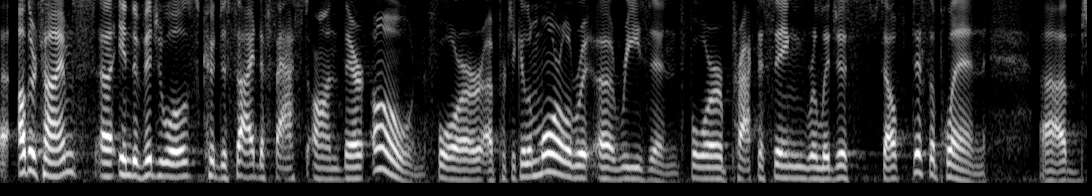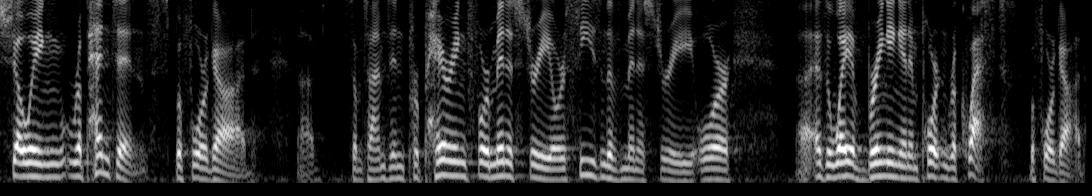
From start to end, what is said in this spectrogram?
Uh, other times, uh, individuals could decide to fast on their own for a particular moral re- uh, reason, for practicing religious self discipline, uh, showing repentance before God, uh, sometimes in preparing for ministry or a season of ministry, or as a way of bringing an important request before God.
